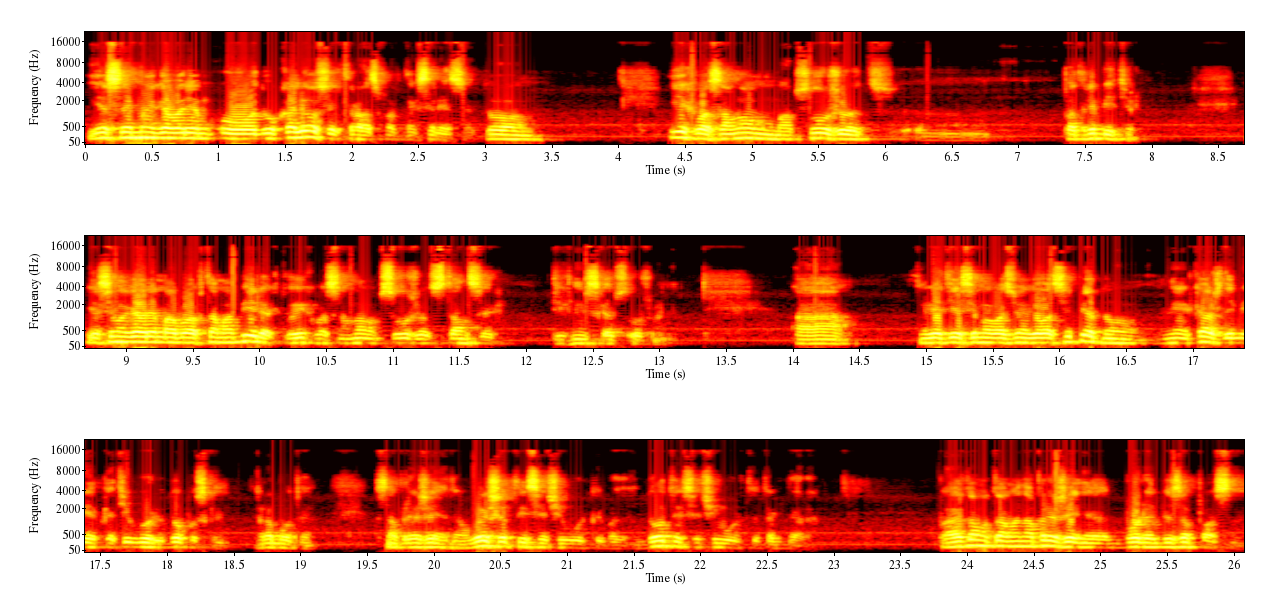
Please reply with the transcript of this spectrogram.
Если мы говорим о двухколесных транспортных средствах, то их в основном обслуживают э, потребитель. Если мы говорим об автомобилях, то их в основном обслуживают станции технического обслуживания. А ведь если мы возьмем велосипед, ну, не каждый имеет категорию допуска работы с напряжением там, выше 1000 вольт, либо до 1000 вольт и так далее. Поэтому там и напряжение более безопасное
